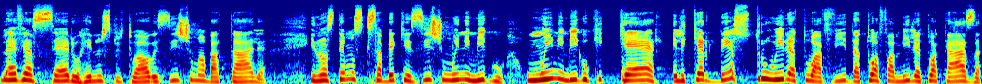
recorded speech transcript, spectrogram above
Leve a sério o reino espiritual, existe uma batalha. E nós temos que saber que existe um inimigo, um inimigo que quer, ele quer destruir a tua vida, a tua família, a tua casa.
